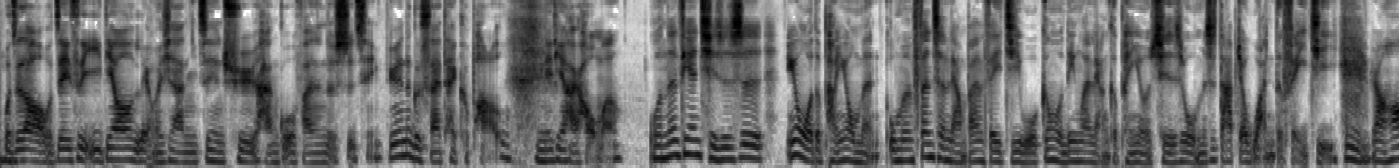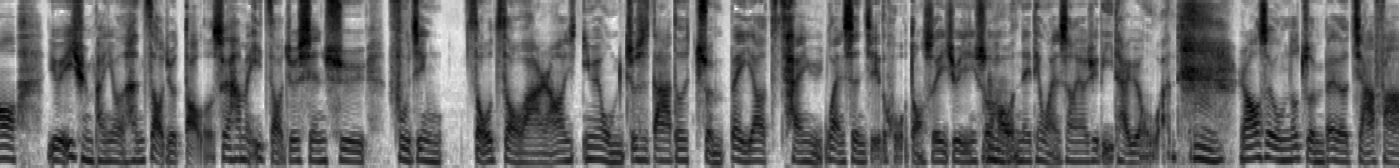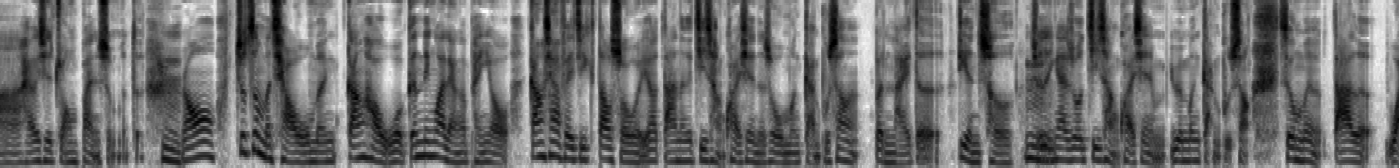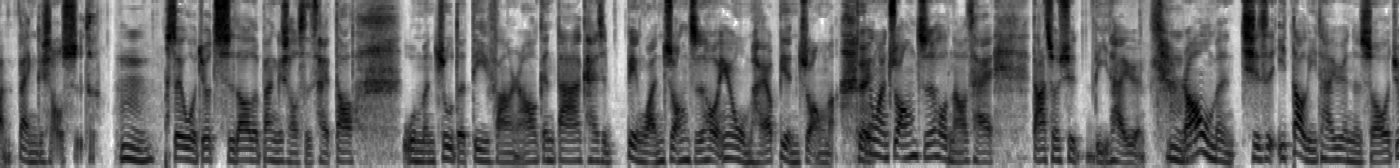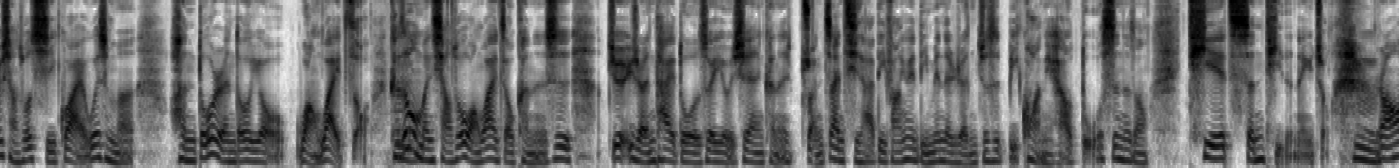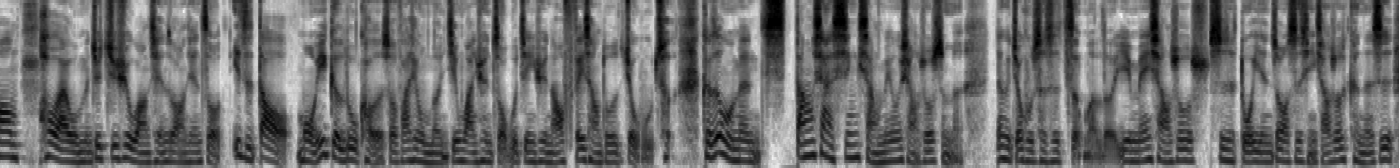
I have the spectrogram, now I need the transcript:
我知道，我这一次一定要聊一下你之前去韩国发生的事情，因为那个实在太可怕了。你那天还好吗？我那天其实是因为我的朋友们，我们分成两班飞机，我跟我另外两个朋友，其实是我们是搭比较晚的飞机，嗯然后有一群朋友很早就到了，所以他们一早就先去附近。走走啊，然后因为我们就是大家都准备要参与万圣节的活动，所以就已经说好，我那天晚上要去梨泰院玩。嗯然后，所以我们都准备了假发啊，还有一些装扮什么的。嗯然后就这么巧，我们刚好我跟另外两个朋友刚下飞机到首尔要搭那个机场快线的时候，我们赶不上本来的电车，就是应该说机场快线原本赶不上，所以我们有搭了晚半个小时的。嗯所以我就迟到了半个小时才到我们住的地方，然后跟大家开始变完妆之后，因为我们还要变装嘛，对变完妆之后，然后才搭车去梨泰院。然后我们其实一到梨泰院的时候，就想说奇怪，为什么很多人都有往外走？可是我们想说往外走，可能是就人太多了，所以有些人可能转战其他地方，因为里面的人就是比跨年还要多，是那种贴身体的那一种。嗯然后后来我们就继续往前走，往前走，一直到某一个路口的时候，发现我们已经完全走不进去，然后非常多的救护车。可是我们当下心想，没有想说什么那个救护车是怎么了，也没想说是多严重的事情，想说可能是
